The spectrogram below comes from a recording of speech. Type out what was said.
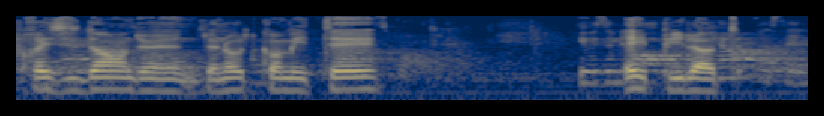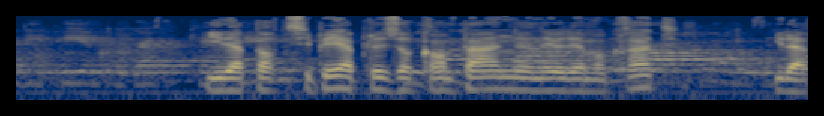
président d'un autre comité et pilote. Il a participé à plusieurs campagnes néo-démocrates. Il a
